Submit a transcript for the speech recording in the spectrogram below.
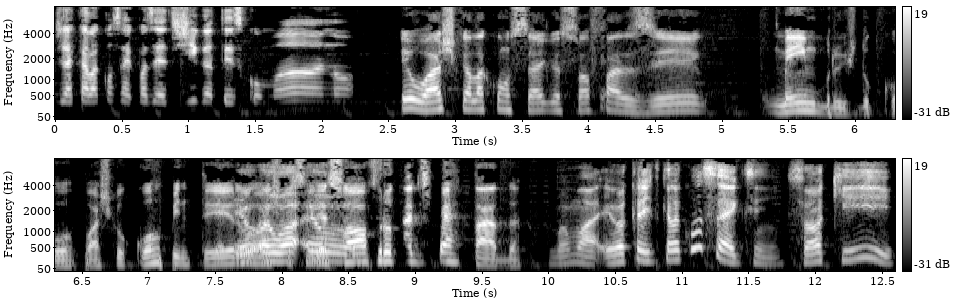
Já que ela consegue fazer gigantesco humano? Eu acho que ela consegue só fazer membros do corpo. Acho que o corpo inteiro eu, eu, acho que seria eu, só a fruta despertada. Vamos lá, eu acredito que ela consegue, sim. Só que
